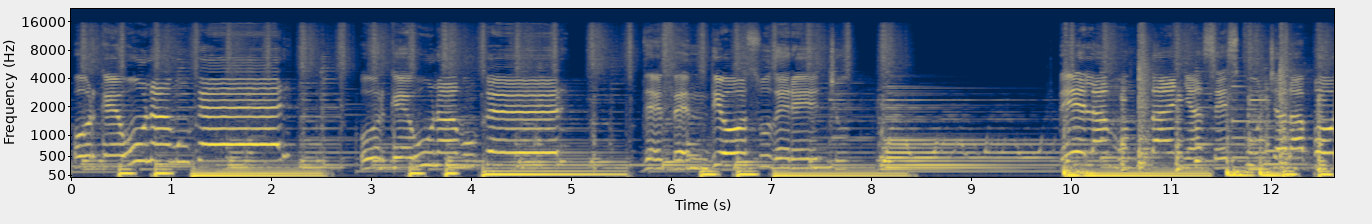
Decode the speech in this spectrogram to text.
Porque una porque una mujer defendió su derecho. De la montaña se escucha la voz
